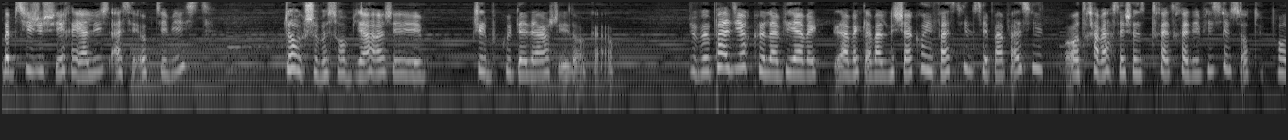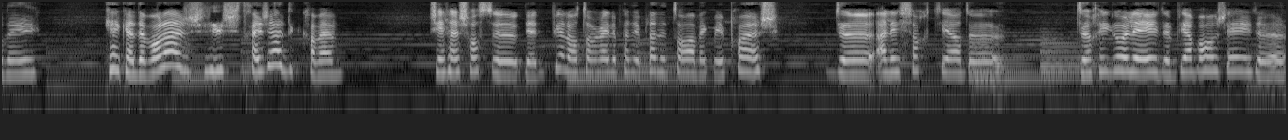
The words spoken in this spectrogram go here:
même si je suis réaliste, assez optimiste. Donc je me sens bien, j'ai beaucoup d'énergie. Donc euh, je veux pas dire que la vie avec, avec la maladie de Charcot est facile, c'est pas facile. On traverse des choses très très difficiles, surtout pour des quelqu'un de mon âge. Je, suis très jeune quand même. J'ai la chance d'être bien entourée, de passer plein de temps avec mes proches, de aller sortir, de, de rigoler, de bien manger, de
